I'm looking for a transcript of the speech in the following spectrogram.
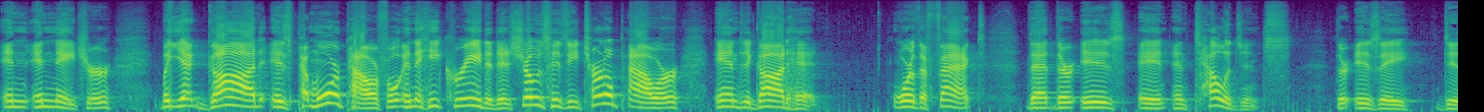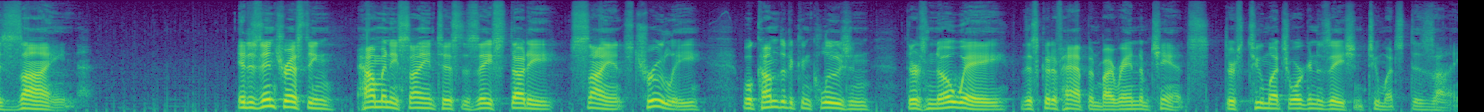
in, in nature, but yet God is more powerful in that He created it. It shows His eternal power and the Godhead, or the fact that there is an intelligence, there is a design. It is interesting how many scientists, as they study science truly, will come to the conclusion there's no way this could have happened by random chance. There's too much organization, too much design.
